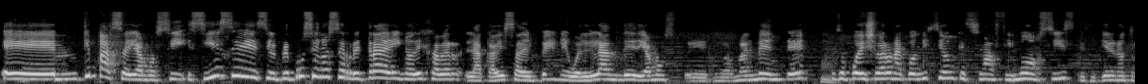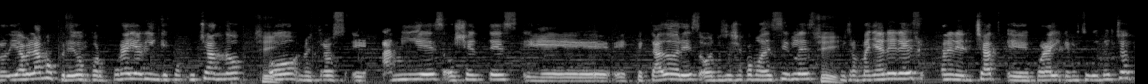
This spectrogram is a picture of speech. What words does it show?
Eh, ¿Qué pasa, digamos? Si, si, ese, si el prepucio no se retrae y no deja ver la cabeza del pene o el glande, digamos, eh, normalmente, Mm. eso puede llevar a una condición que se llama fimosis, que si quieren otro día hablamos, pero digo, por, por ahí alguien que está escuchando, Sí. o nuestros eh, amigues, oyentes, eh, espectadores, o no sé ya cómo decirles, Sí. nuestros mañaneres, están en el chat, eh, por ahí que no estoy viendo el chat,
